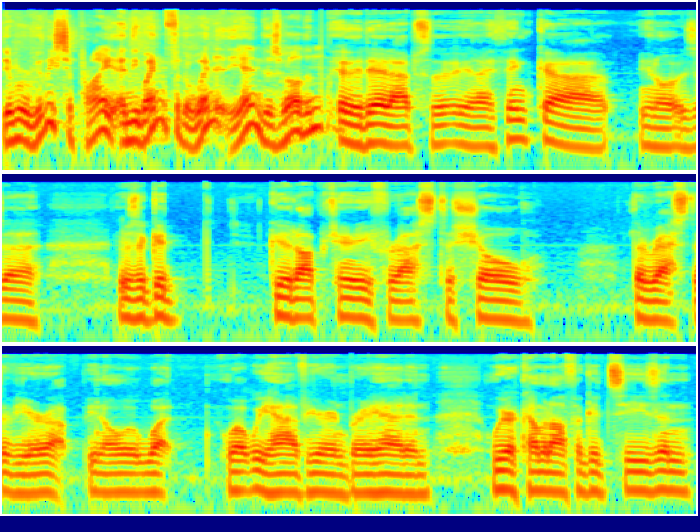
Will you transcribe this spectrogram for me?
they were really surprised, and they went for the win at the end as well, didn't they? Yeah, they did absolutely, and I think uh, you know it was a it was a good good opportunity for us to show the rest of Europe. You know what what we have here in Braehead, and we were coming off a good season.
